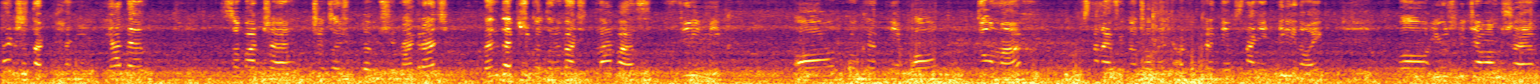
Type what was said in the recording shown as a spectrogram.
także tak, kochani, jadę, zobaczę, czy coś uda mi się nagrać. Będę przygotowywać dla Was filmik o, konkretnie o domach w Stanach Zjednoczonych, a konkretnie w stanie Illinois, bo już widziałam, że mm,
